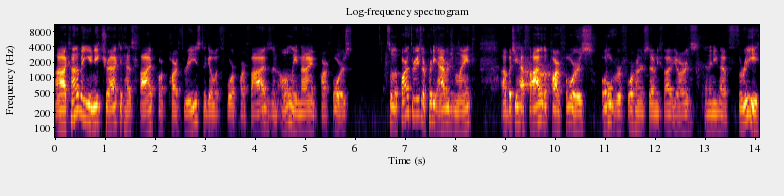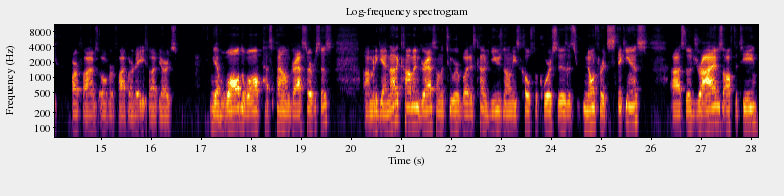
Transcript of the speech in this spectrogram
Uh, kind of a unique track. It has five par, par threes to go with four par fives and only nine par fours. So the par threes are pretty average in length, uh, but you have five of the par fours over 475 yards, and then you have three par fives over 585 yards. We have wall to wall paspalum grass surfaces. Um, and again, not a common grass on the tour, but it's kind of used on these coastal courses. It's known for its stickiness. Uh, so drives off the tee,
